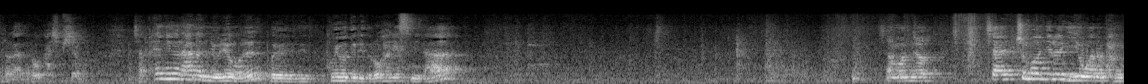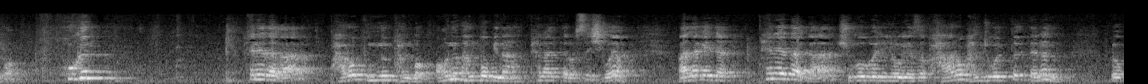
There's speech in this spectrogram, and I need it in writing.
들어가도록 하십시오. 자, 패닝을 하는 요령을 보여드리, 보여드리도록 하겠습니다. 자, 먼저 짤주머니를 이용하는 방법 혹은 펜에다가 바로 붓는 방법 어느 방법이나 편할 대로 쓰시고요. 만약에 이제 펜에다가 주걱을 이용해서 바로 반죽을 뜰 때는 요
